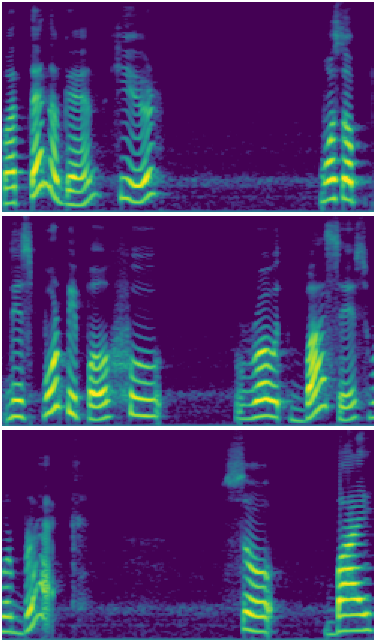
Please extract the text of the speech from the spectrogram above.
But then again, here, most of these poor people who rode buses were black. So by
